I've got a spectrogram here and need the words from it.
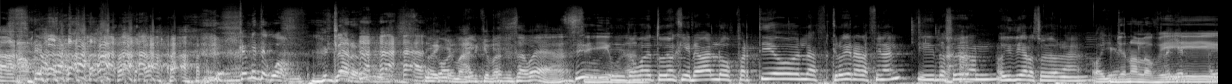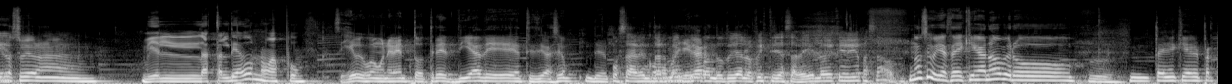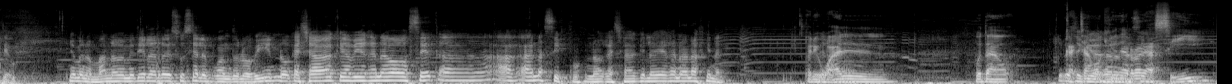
Cámbiate, Juan. claro. Ay, qué mal que pasa esa weá. Sí, Sí, y buenos tuvieron que grabar los partidos, en la- creo que era la final, y lo Ajá. subieron, hoy día lo subieron a... Oye, Yo no los vi. ayer, ayer lo subieron a... Vi el, hasta el día 2 nomás, pum. Sí, fue un evento tres días de anticipación. De, O sea, eventualmente llegar. cuando tú ya lo viste ya sabéis lo que había pasado. No sé, ya sabéis quién ganó, pero Mm. tenía que ver el partido. Yo menos mal no me metí en las redes sociales porque cuando lo vi no cachaba que había ganado Z a, a, a Nasif, pues. no cachaba que le había ganado en la final. Pero igual, puta, cachamos que un error así. así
